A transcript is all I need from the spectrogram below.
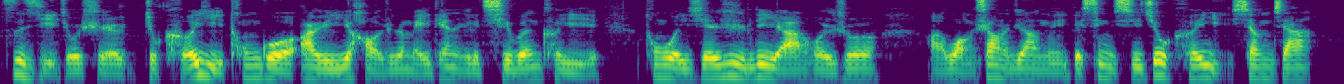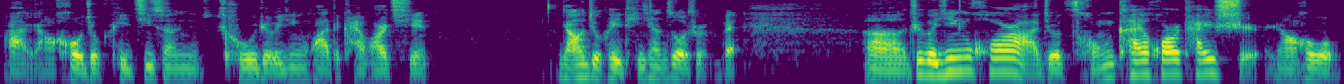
自己就是就可以通过二月一号这个每一天的这个气温，可以通过一些日历啊，或者说啊网上的这样的一个信息，就可以相加啊，然后就可以计算出这个樱花的开花期，然后就可以提前做准备。呃，这个樱花啊，就从开花开始，然后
